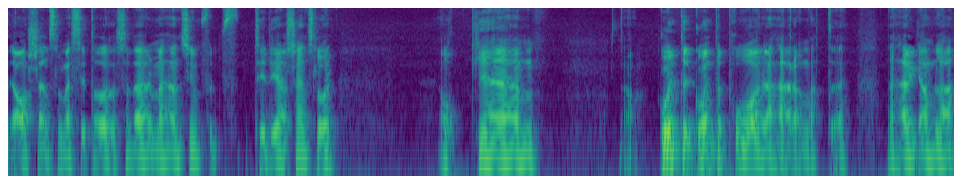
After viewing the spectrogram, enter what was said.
ja, känslomässigt och sådär med hänsyn för, till deras känslor. Och ehm, ja, gå, inte, gå inte på det här om att eh, den här gamla,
